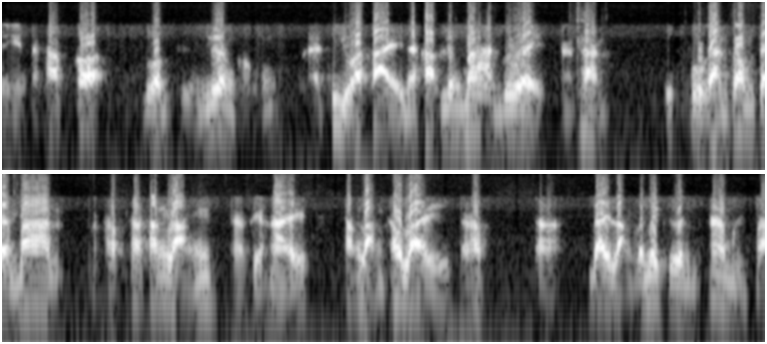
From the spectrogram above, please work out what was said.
ษตรนะครับ ก็รวมถึงเรื่องของเอ่อที่อยู่อาศัยนะครับ เรื่องบ้านด้วยนะการฟื้นฟูการซ่อมแซมบ้านนะครับ ถ้าทั้งหลังอ่าเสียหายทั้งหลังเท่าไหร่นะครับอ่าได้หลังละไม่เกินห้าหมื่นบ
